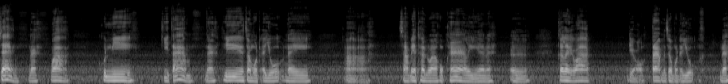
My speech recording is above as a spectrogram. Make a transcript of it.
แจ้งนะว่าคุณมีกี่แต้มนะที่จะหมดอายุในอ่าสามเอ็ดธันวาหกห้าอะไรเงี้ยนะเออ ก็เลยว่า เดี๋ยวแต้มมันจะหมดอายุนะ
